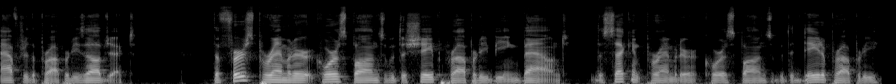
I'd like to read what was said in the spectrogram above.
after the properties object. The first parameter corresponds with the shape property being bound. The second parameter corresponds with the data property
